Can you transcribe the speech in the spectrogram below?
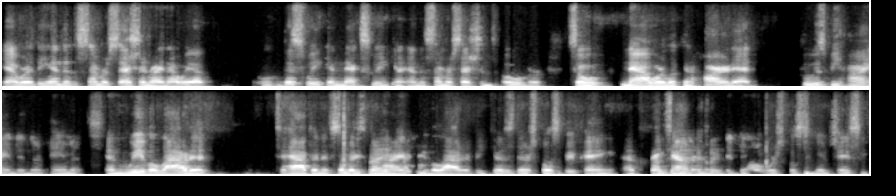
Yeah, we're at the end of the summer session right now. We have this week and next week, and the summer session's over. So now we're looking hard at who's behind in their payments. And we've allowed it to happen. If somebody's Right. behind, we've allowed it because they're supposed to be paying at the front counter. And Exactly. if they don't, we're supposed to go chase them.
